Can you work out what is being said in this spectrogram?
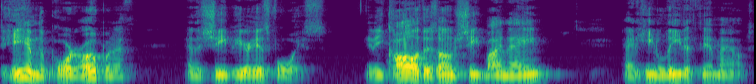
To him the porter openeth, and the sheep hear his voice. And he calleth his own sheep by name, and he leadeth them out.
